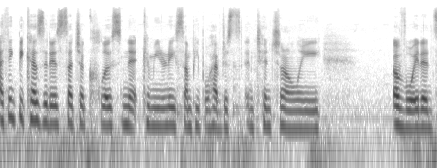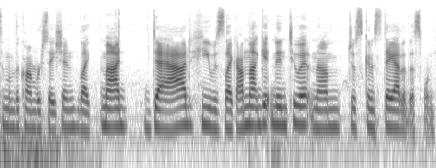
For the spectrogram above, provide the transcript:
I think because it is such a close knit community, some people have just intentionally avoided some of the conversation. Like my dad, he was like, I'm not getting into it and I'm just going to stay out of this one.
